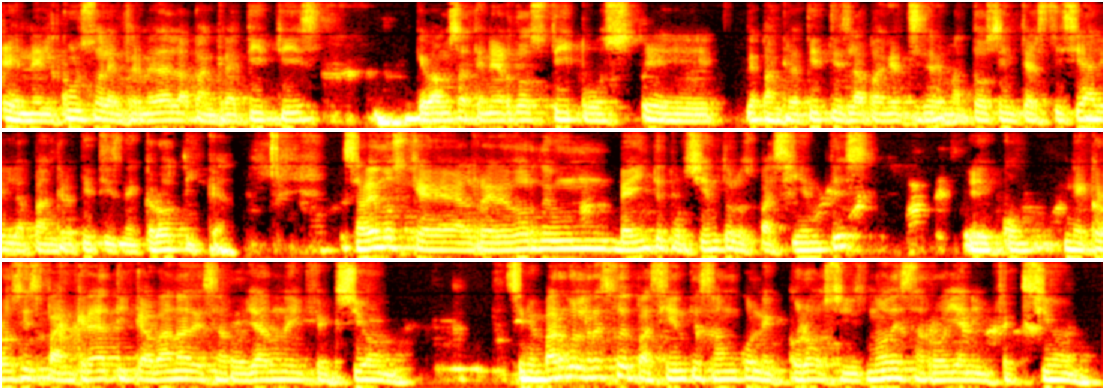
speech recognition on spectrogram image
en el curso de la enfermedad de la pancreatitis, que vamos a tener dos tipos eh, de pancreatitis, la pancreatitis edematosa intersticial y la pancreatitis necrótica. Sabemos que alrededor de un 20% de los pacientes eh, con necrosis pancreática van a desarrollar una infección sin embargo, el resto de pacientes aún con necrosis no desarrollan infección.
